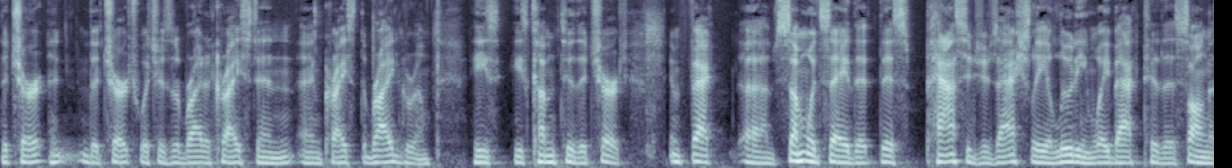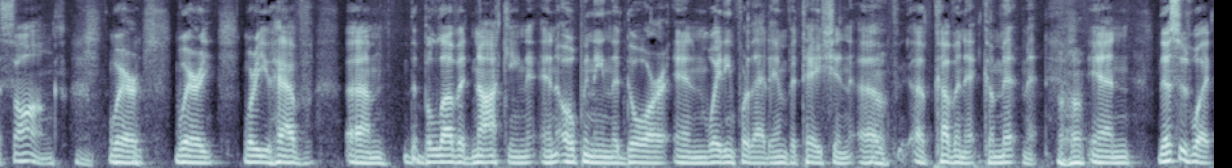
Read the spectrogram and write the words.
the church, the church, which is the bride of Christ, and and Christ, the bridegroom. He's he's come to the church. In fact, uh, some would say that this passage is actually alluding way back to the Song of Songs, mm. where where where you have um, the beloved knocking and opening the door and waiting for that invitation of, of covenant commitment. Uh-huh. And this is what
